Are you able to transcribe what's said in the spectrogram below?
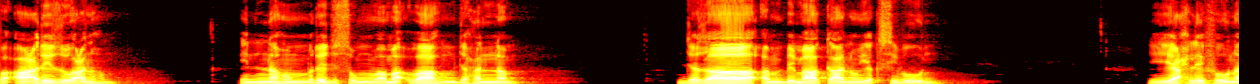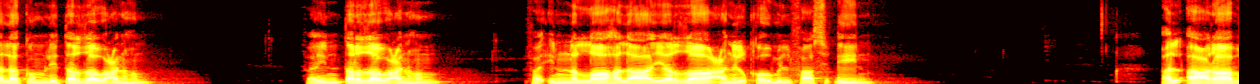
فعارض عنہم انہم رجسم و مواہم جہنم جزا ام بما کانو یکسبون یحلفون لکم لترضوا عنہم فعن ترض عنہم فعن اللہ لا یرضا عن القوم الفاسقین العراب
